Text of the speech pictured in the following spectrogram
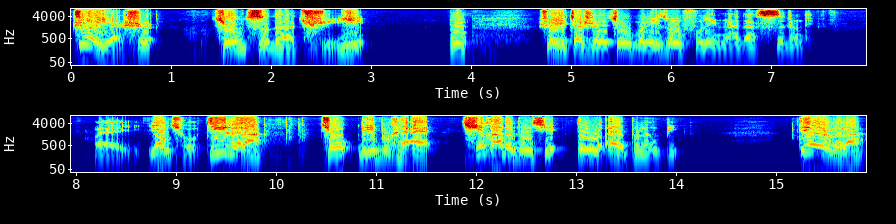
这也是灸字的取义。嗯，所以这是《灸不离宗符》里面的四正题，哎，要求第一个呢，灸离不开艾，其他的东西都有艾不能比。第二个呢，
